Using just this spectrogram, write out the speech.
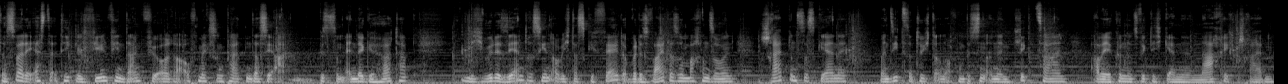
das war der erste Artikel. Vielen, vielen Dank für eure Aufmerksamkeit und dass ihr bis zum Ende gehört habt. Mich würde sehr interessieren, ob euch das gefällt, ob wir das weiter so machen sollen. Schreibt uns das gerne. Man sieht es natürlich dann auch ein bisschen an den Klickzahlen, aber ihr könnt uns wirklich gerne eine Nachricht schreiben,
